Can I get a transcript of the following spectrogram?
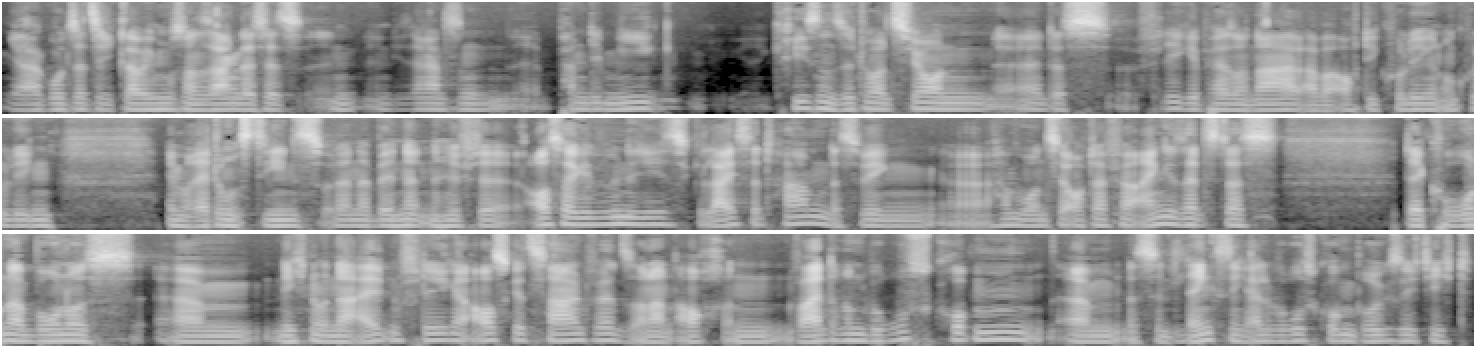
Ja, grundsätzlich glaube ich, muss man sagen, dass jetzt in, in dieser ganzen Pandemie Krisensituation äh, das Pflegepersonal, aber auch die Kolleginnen und Kollegen im Rettungsdienst oder in der Behindertenhilfe Außergewöhnliches geleistet haben. Deswegen äh, haben wir uns ja auch dafür eingesetzt, dass der Corona-Bonus ähm, nicht nur in der Altenpflege ausgezahlt wird, sondern auch in weiteren Berufsgruppen. Ähm, es sind längst nicht alle Berufsgruppen berücksichtigt,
